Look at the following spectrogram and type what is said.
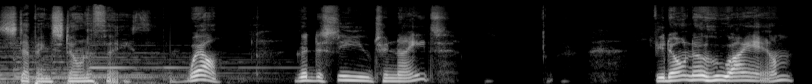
stepping stone of faith. Well, good to see you tonight. If you don't know who I am,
